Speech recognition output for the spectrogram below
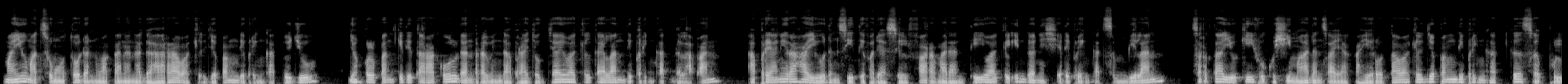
Mayu Matsumoto dan Wakana Nagahara wakil Jepang di peringkat 7, Jongkolpan Tarakul dan Rawinda Prajogjai wakil Thailand di peringkat 8, Apriani Rahayu dan Siti Fadia Silva Ramadanti wakil Indonesia di peringkat 9, serta Yuki Fukushima dan Sayaka Hirota wakil Jepang di peringkat ke-10.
